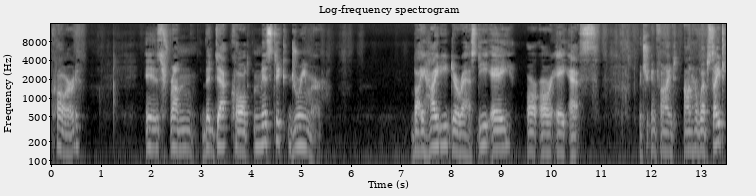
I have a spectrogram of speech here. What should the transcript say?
card is from the deck called Mystic Dreamer by Heidi Darras. D-A R-R-A-S, which you can find on her website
